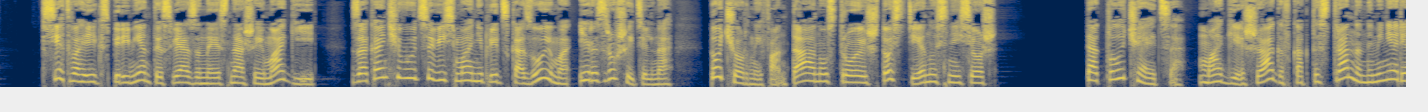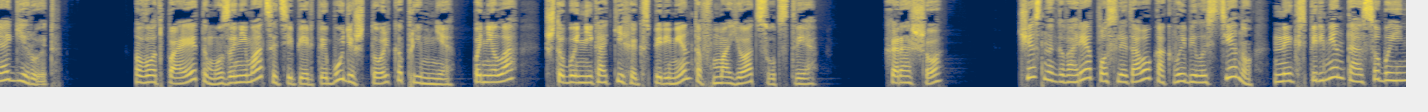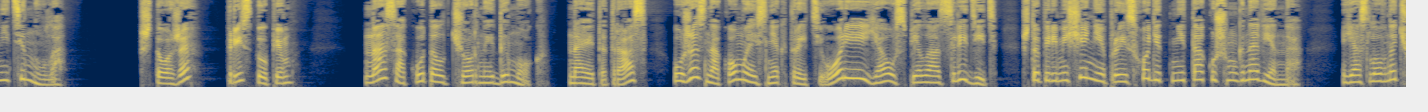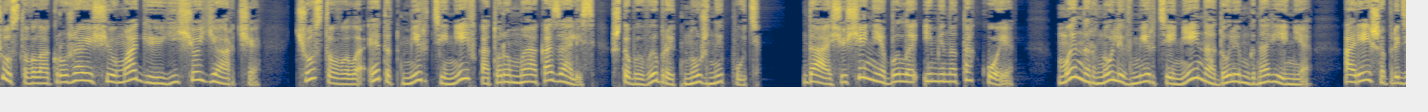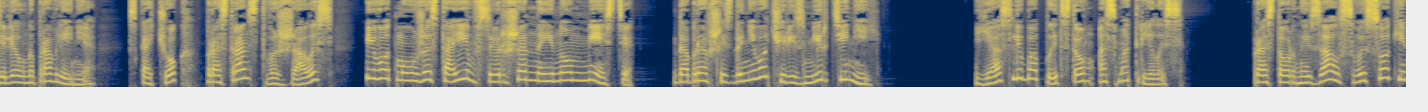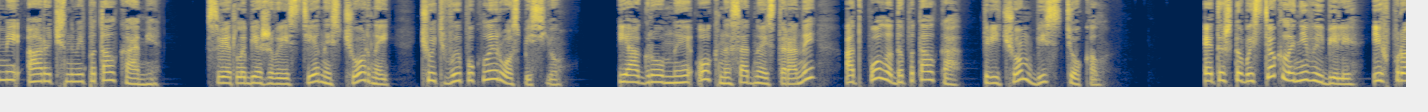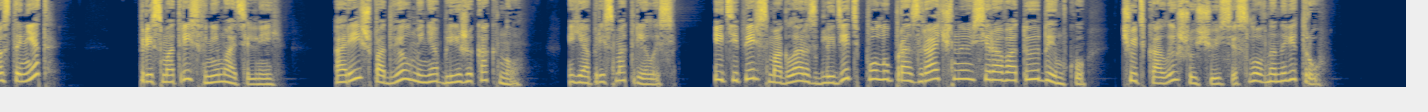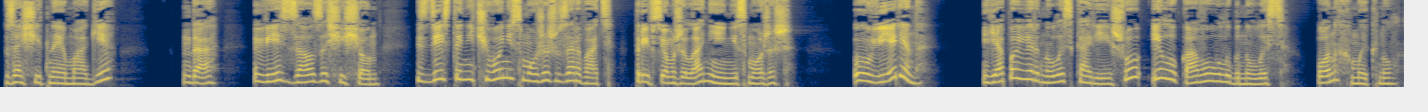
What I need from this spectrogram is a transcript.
«Все твои эксперименты, связанные с нашей магией, заканчиваются весьма непредсказуемо и разрушительно. То черный фонтан устроишь, то стену снесешь. Так получается, магия шагов как-то странно на меня реагирует. Вот поэтому заниматься теперь ты будешь только при мне. Поняла? Чтобы никаких экспериментов в мое отсутствие. Хорошо. Честно говоря, после того, как выбила стену, на эксперименты особо и не тянуло. Что же, приступим. Нас окутал черный дымок. На этот раз, уже знакомая с некоторой теорией, я успела отследить, что перемещение происходит не так уж мгновенно. Я словно чувствовала окружающую магию еще ярче, чувствовала этот мир теней, в котором мы оказались, чтобы выбрать нужный путь. Да, ощущение было именно такое, мы нырнули в мир теней на доли мгновения, а Рейш определил направление. Скачок, пространство сжалось, и вот мы уже стоим в совершенно ином месте, добравшись до него через мир теней. Я с любопытством осмотрелась. Просторный зал с высокими арочными потолками, светло-бежевые стены с черной, чуть выпуклой росписью и огромные окна с одной стороны от пола до потолка, причем без стекол. Это чтобы стекла не выбили, их просто нет? Присмотрись внимательней. Ариш подвел меня ближе к окну. Я присмотрелась. И теперь смогла разглядеть полупрозрачную сероватую дымку, чуть колышущуюся, словно на ветру. Защитная магия? Да, весь зал защищен. Здесь ты ничего не сможешь взорвать. При всем желании не сможешь. Уверен? Я повернулась к Арейшу и лукаво улыбнулась. Он хмыкнул.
